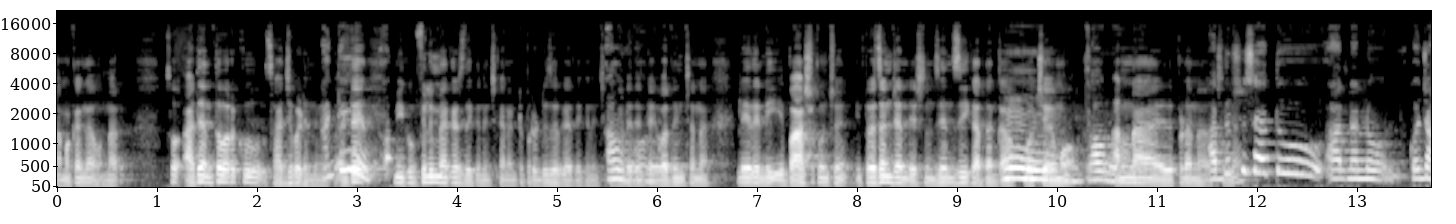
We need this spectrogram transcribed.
నమ్మకంగా ఉన్నారు. సో అది ఎంతవరకు సాధ్యపడింది మీకు? అంటే మీకు ఫిల్మ్ మేకర్స్ దగ్గర నుంచి కానీ అంటే ప్రొడ్యూసర్ గారి దగ్గర నుంచి కానీ లేదంటే ఎవరి నుంచి అన్నా లేదండి ఈ భాష కొంచెం ఈ ప్రజెంట్ జనరేషన్ జెన్జీకి అర్థం కాకపోవచ్చేమో అన్న ఎప్పుడన్నా అదృష్టశాత్తు నన్ను కొంచెం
